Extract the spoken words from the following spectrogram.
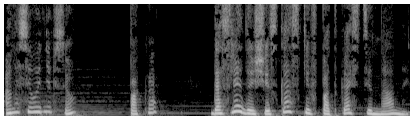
А на сегодня все. Пока. До следующей сказки в подкасте Наны.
